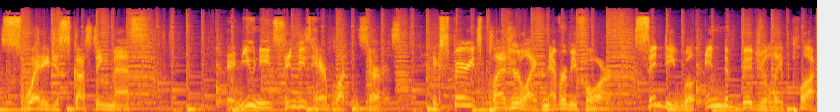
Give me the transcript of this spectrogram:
sweaty, disgusting mess? Then you need Cindy's hair plucking service. Experience pleasure like never before. Cindy will individually pluck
